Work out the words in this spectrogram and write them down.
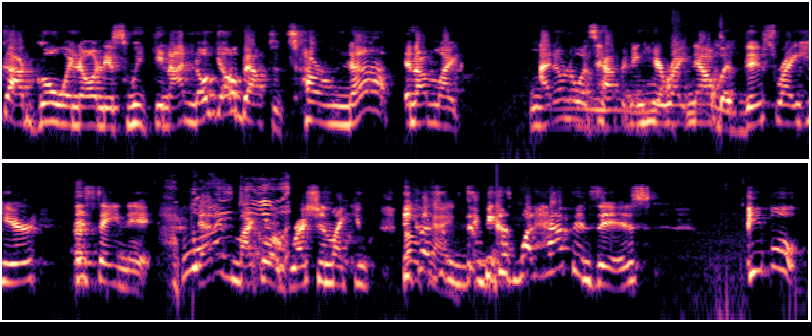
got going on this weekend? I know y'all about to turn up. And I'm like, I don't know what's happening here right now, but this right here, this ain't it. That is microaggression, like you because okay. because what happens is people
